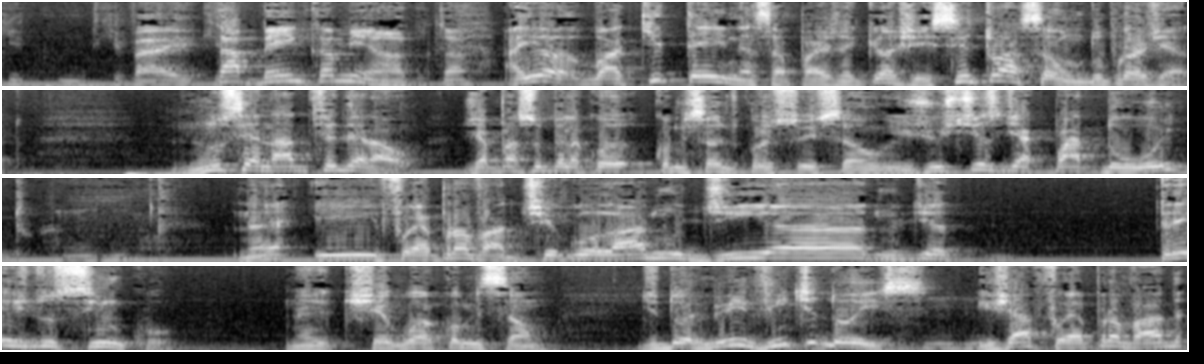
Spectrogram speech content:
que, que vai. Que... Tá bem encaminhado, tá? Aí, ó, aqui tem nessa página aqui, eu achei, situação do projeto. No Senado Federal. Já passou pela Comissão de Constituição e Justiça, dia 4 do 8, uhum. né? E foi aprovado. Chegou lá no dia. no dia 3 do 5, né? Que chegou a comissão. De 2022. Uhum. E já foi aprovada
